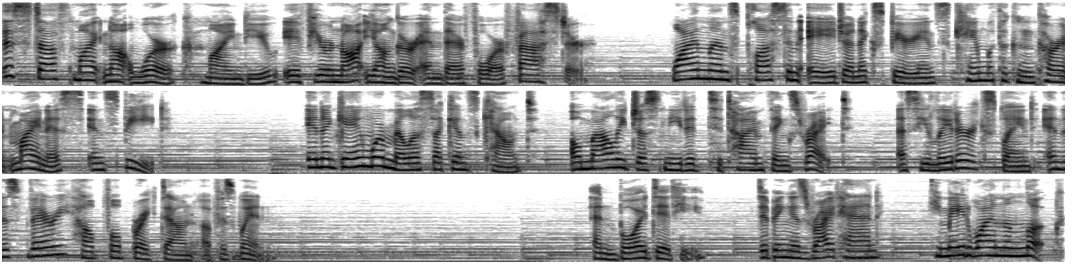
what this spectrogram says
This stuff might not work, mind you, if you're not younger and therefore faster. Wineland's plus in age and experience came with a concurrent minus in speed. In a game where milliseconds count, O'Malley just needed to time things right, as he later explained in this very helpful breakdown of his win. And boy did he. Dipping his right hand, he made Wineland look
